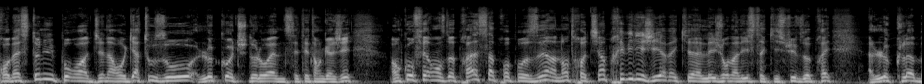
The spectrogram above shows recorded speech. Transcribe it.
Promesse tenue pour Gennaro Gattuso, le coach de l'OM s'était engagé en conférence de presse à proposer un entretien privilégié avec les journalistes qui suivent de près le club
